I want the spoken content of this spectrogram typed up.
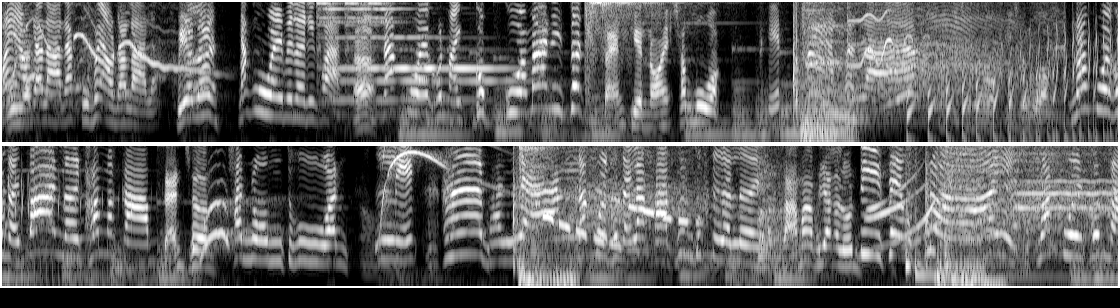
ไม่เอาดารานะกูไม่เอาดาราแล้ว เปลี่ยนเลย นักมวยไปเลยดีกว่าอะนักมวยคนไหนกบกลัวมากที่สุดแสงเทียนน้อยฉมวกเพชรห้าพันล้านนักมวยคนไหนบ้านเลยทำมากาบแสนเชิงพนมทวน เล็กห้า พันล้านนักมวยคนไหนราคาขึ้นทุกเดือนเลย สามารถพยักอรุณดีเซลร้ายนักมวยคนไหน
